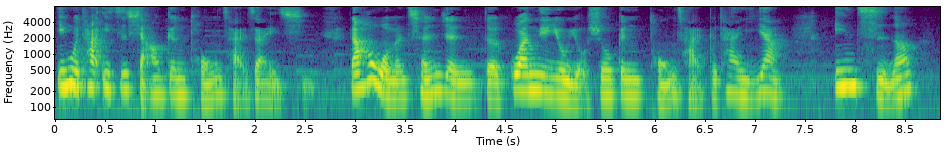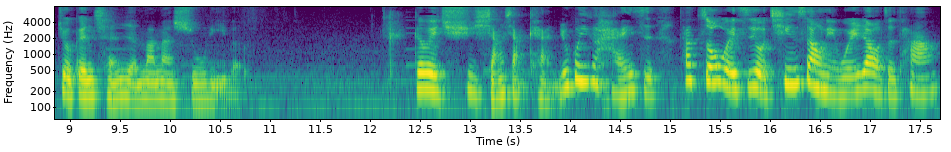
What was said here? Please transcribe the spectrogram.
因为他一直想要跟同才在一起。然后我们成人的观念又有时候跟同才不太一样，因此呢，就跟成人慢慢疏离了。各位去想想看，如果一个孩子他周围只有青少年围绕着他，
